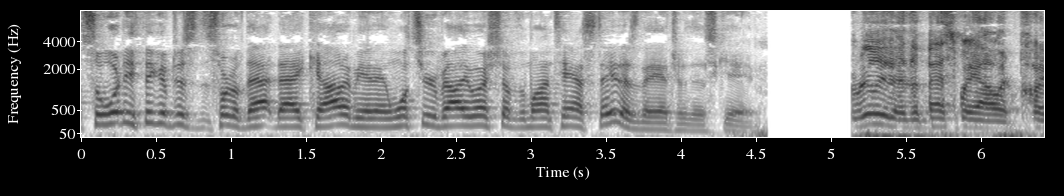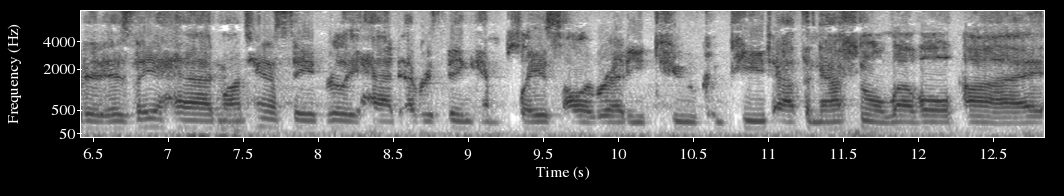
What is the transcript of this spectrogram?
So, what do you think of just sort of that dichotomy? And what's your evaluation of the Montana State as they enter this game? Really the, the, best way I would put it is they had Montana State really had everything in place already to compete at the national level. Uh,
